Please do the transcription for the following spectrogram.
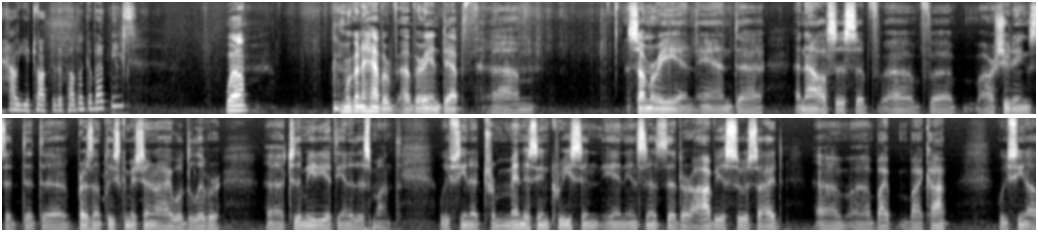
how you talk to the public about these? Well, we're going to have a, a very in depth um, summary and, and uh, analysis of, of uh, our shootings that, that the President of the Police Commission and I will deliver uh, to the media at the end of this month. We've seen a tremendous increase in, in incidents that are obvious suicide uh, uh, by by cop. We've seen a,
